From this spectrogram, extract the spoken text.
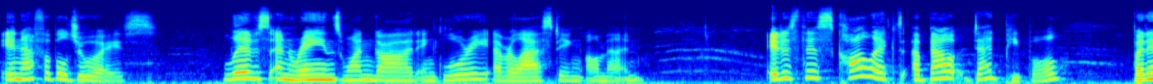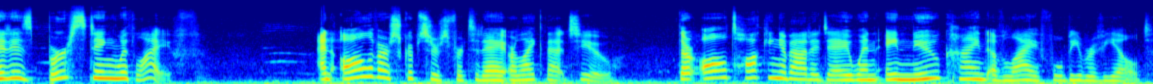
ineffable joys, lives and reigns one God in glory everlasting. Amen. It is this collect about dead people, but it is bursting with life. And all of our scriptures for today are like that too. They're all talking about a day when a new kind of life will be revealed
